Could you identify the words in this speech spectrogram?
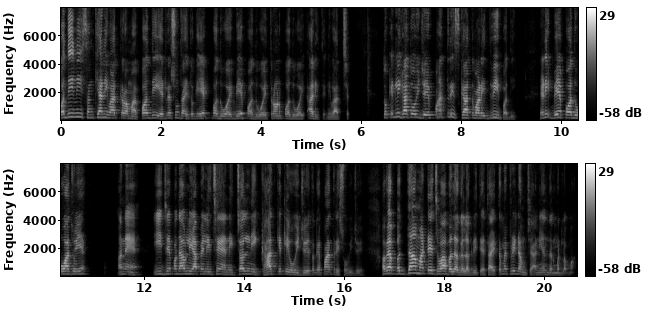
પદીની સંખ્યાની વાત કરવામાં આવે. પદી એટલે શું થાય? તો કે એક પદ હોય, બે પદ હોય, ત્રણ પદ હોય, આ રીતેની વાત છે. તો કેટલી ઘાત હોવી જોઈએ? પાંત્રીસ ઘાતવાળી દ્વિપદી. એની બે પદ હોવા જોઈએ. અને એ જે પદાવલી આપેલી છે, એની ચલની ઘાત કેટલી હોવી જોઈએ? તો કે પાંત્રીસ હોવી જોઈએ. હવે આ બધા માટે જવાબ અલગ અલગ રીતે થાય. તમે ફ્રીડમ છે આની અંદર મતલબમાં.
